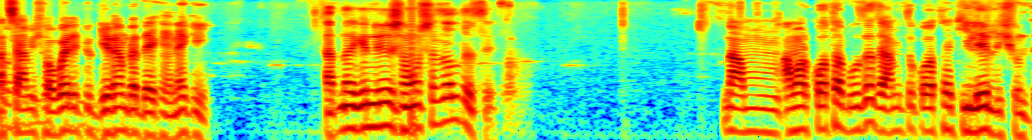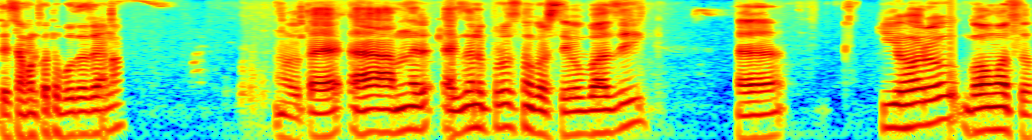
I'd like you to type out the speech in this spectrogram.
আচ্ছা আমি সবাই একটু গ্রামটা দেখাই নাকি? আপনার কি নেটের সমস্যা চলতেছে? না আম- আমার কথা বোঝা যায় আমি তো কথা ক্লিয়ারলি শুনতেছি আমার কথা বোঝা যায় না? ও তাই আপনার একজনে প্রশ্ন করছে ও বাজি কি হরো গম আছো?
